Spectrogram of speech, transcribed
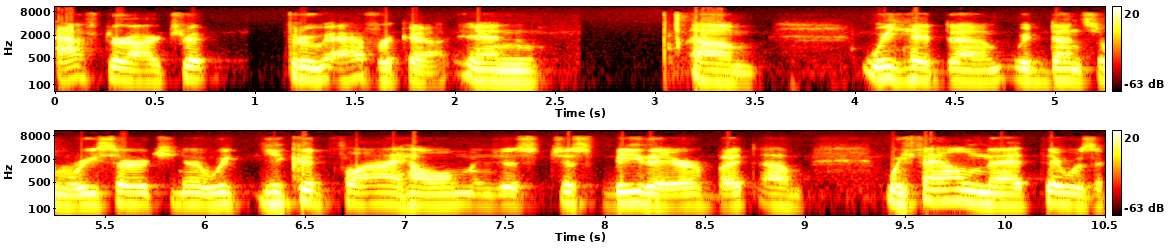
after our trip through Africa, and um, we had um, we'd done some research. You know, we you could fly home and just just be there, but um, we found that there was a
